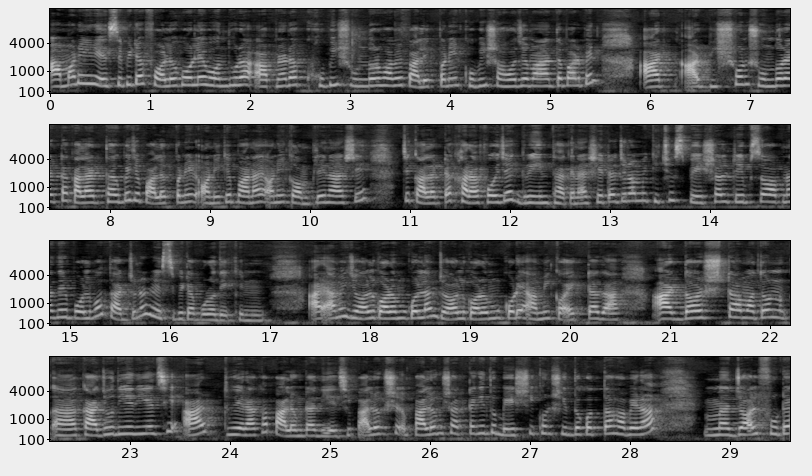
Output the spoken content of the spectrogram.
আমার এই রেসিপিটা ফলো করলে বন্ধুরা আপনারা খুবই সুন্দরভাবে পালক পনির খুবই সহজে বানাতে পারবেন। আর আর ভীষণ সুন্দর একটা কালার থাকবে যে পালক পনির অনেকে বানায়, অনেক কমপ্লেন আসে যে কালারটা খারাপ হয়ে যায় গ্রিন থাকে না। সেটার জন্য আমি কিছু স্পেশাল টিপসও আপনাদের বলব, তার জন্য রেসিপিটা পুরো দেখে নিন। আর আমি জল গরম করলাম, জল গরম করে আমি কয়েকটা দা, আট দশটা মতন কাজু দিয়ে দিয়েছি আর ধুয়ে রাখা পালংটা দিয়েছি। পালক পালং শাকটা কিন্তু বেশিক্ষণ সিদ্ধ করতে হবে না। জল ফুটে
